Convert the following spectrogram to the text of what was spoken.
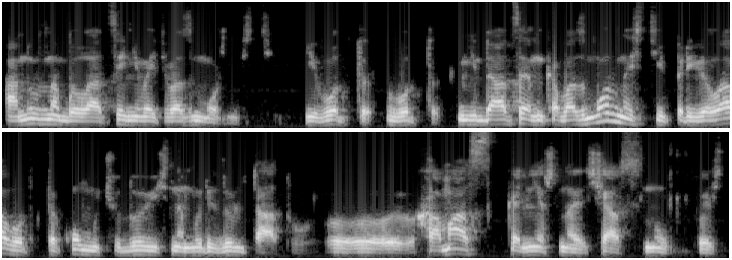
а нужно было оценивать возможности. И вот, вот недооценка возможностей привела вот к такому чудовищному результату. Э, Хамас, конечно, сейчас, ну, то есть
